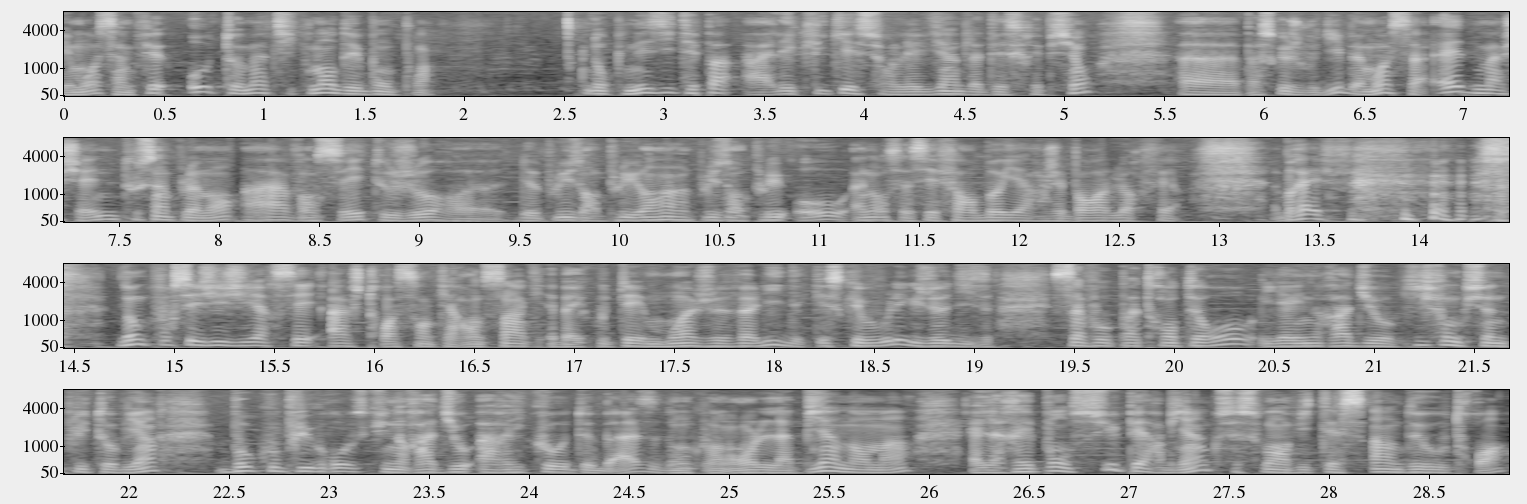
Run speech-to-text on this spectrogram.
et moi ça me fait automatiquement des bons points. Donc n'hésitez pas à aller cliquer sur les liens de la description euh, parce que je vous dis, ben moi ça aide ma chaîne tout simplement à avancer toujours euh, de plus en plus loin, plus en plus haut. Ah non, ça c'est fort boyard, j'ai pas le droit de le refaire. Bref, donc pour ces JJRC H345, eh ben écoutez, moi je valide. Qu'est-ce que vous voulez que je dise? Ça vaut pas 30 euros. Il y a une radio qui fonctionne plutôt bien, beaucoup plus grosse qu'une radio haricot de base, donc on, l'a bien en main. Elle répond super bien, que ce soit en vitesse 1, 2 ou 3,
